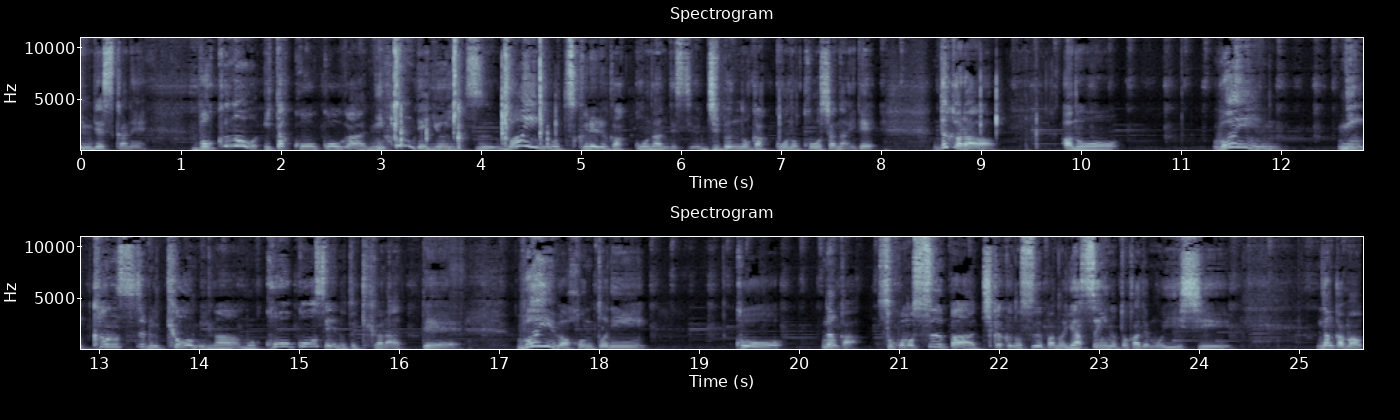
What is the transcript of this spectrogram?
インですかね。僕のいた高校が日本で唯一ワインを作れる学校なんですよ。自分の学校の校舎内で。だから、あの、ワインに関する興味がもう高校生の時からあって、ワインは本当に、こう、なんか、そこのスーパー、近くのスーパーの安いのとかでもいいし、なんかまあ、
